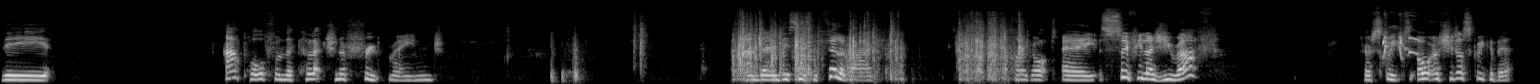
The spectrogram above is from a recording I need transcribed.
the apple from the collection of fruit range. And then this is the filler bag. I got a Sophie la Girafe. Her squeaks. Oh, she does squeak a bit.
